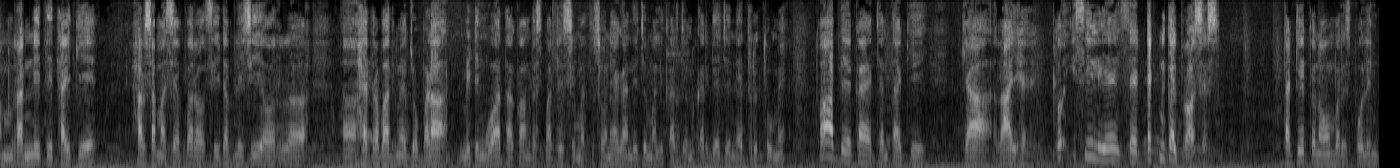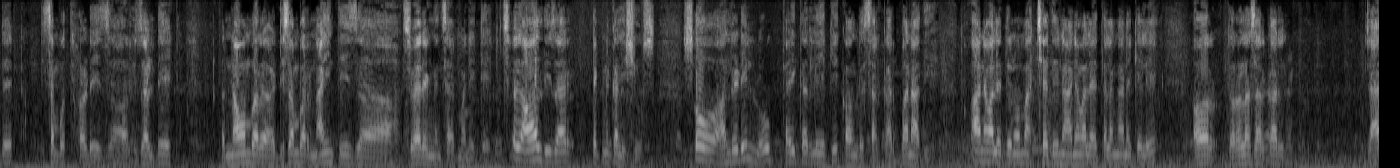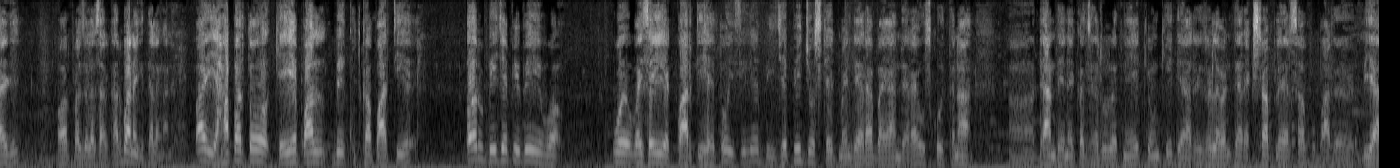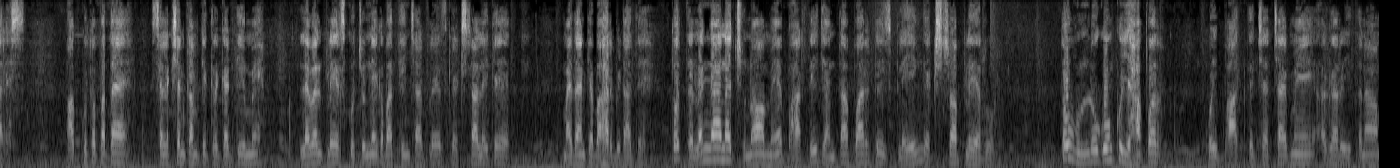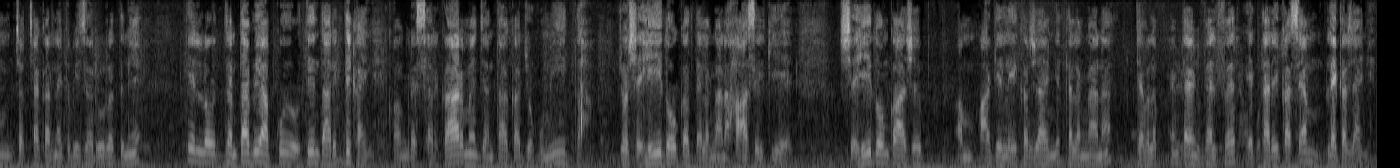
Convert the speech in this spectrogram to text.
हम रणनीति तय किए। हर समस्या पर और सीडब्ल्यूसी और हैदराबाद में जो बड़ा मीटिंग हुआ था कांग्रेस पार्टी श्रीमती सोनिया गांधी जी, मल्लिकार्जुन खड़गे जी नेतृत्व में तो आप देखा है जनता की क्या राय है। तो इसीलिए इसे technical process thirty November is polling date December third is result date November, uh, December 9th is uh, swearing in ceremony date. So all these are technical issues. So already लोग तय कर लिए कि कांग्रेस सरकार बना दी तो आने वाले दिनों में अच्छे दिन आने वाले हैं तेलंगाना के लिए और धोरला सरकार जाएगी और प्रजला सरकार बनेगी तेलंगाना में भाई यहाँ पर तो के ए पाल भी खुद का पार्टी है और बीजेपी भी वो, वो वैसे ही एक पार्टी है तो इसीलिए बीजेपी जो स्टेटमेंट दे रहा है बयान दे रहा है उसको इतना ध्यान देने का ज़रूरत नहीं है, क्योंकि they are relevant they are extra players of B R S आपको तो पता है सिलेक्शन कमेटी क्रिकेट टीम में 11 प्लेयर्स को चुनने के बाद तीन चार प्लेयर्स को एक्स्ट्रा लेके मैदान के बाहर बिठाते हैं। तो तेलंगाना चुनाव में Bharatiya Janata Party is playing extra player role तो उन लोगों को यहाँ पर कोई बात चर्चा में अगर इतना हम चर्चा करने की भी ज़रूरत नहीं है ये लोग जनता भी आपको तीन तारीख दिखाएँगे। कांग्रेस सरकार में जनता का जो उम्मीद था, जो शहीद होकर तेलंगाना हासिल किए, शहीदों का आशय हम आगे लेकर जाएँगे। तेलंगाना डेवलपमेंट एंड वेलफेयर एक तरीका से हम लेकर जाएँगे।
